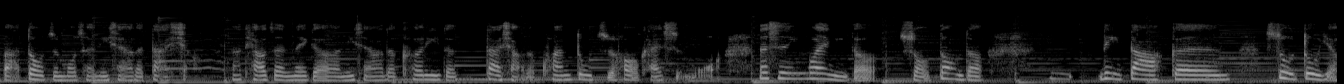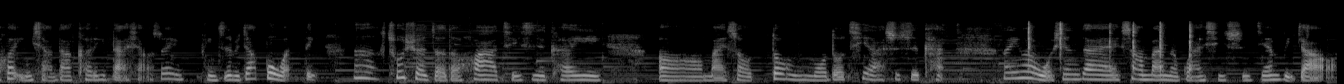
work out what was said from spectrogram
把豆子磨成你想要的大小。那调整那个你想要的颗粒的大小的宽度之后开始磨。那是因为你的手动的力道跟速度也会影响到颗粒大小，所以品质比较不稳定。那初学者的话，其实可以呃买手动磨豆器来试试看。那因为我现在上班的关系，时间比较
